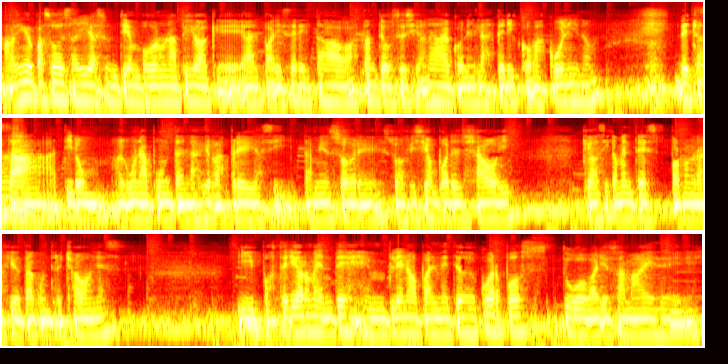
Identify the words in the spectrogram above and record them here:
A mí me pasó de salir hace un tiempo con una piba que al parecer estaba bastante obsesionada con el asterisco masculino. De hecho hasta tiró un- alguna punta en las guerras previas y también sobre su afición por el yaoi, que básicamente es pornografía otaku entre chabones. Y posteriormente, en pleno palmeteo de cuerpos, tuvo varios amagues de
